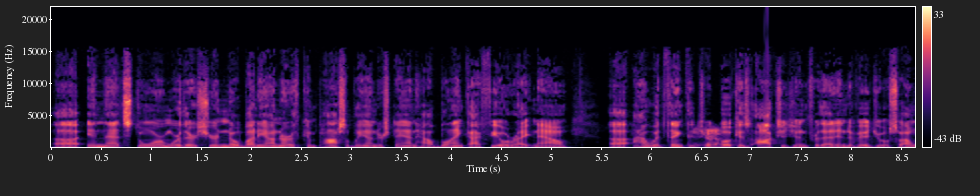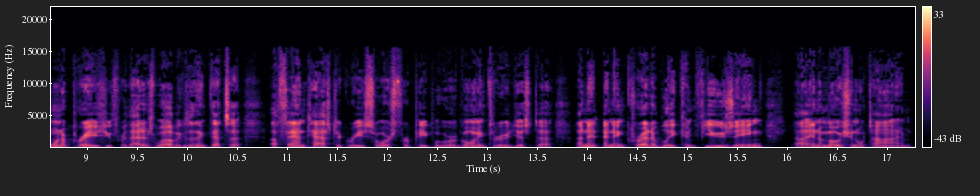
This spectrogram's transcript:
Uh, in that storm where they're sure nobody on earth can possibly understand how blank I feel right now, uh, I would think that your Yeah. book is oxygen for that individual. So I want to praise you for that as well because I think that's a, a fantastic resource for people who are going through just a, an, an incredibly confusing uh, and emotional time.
